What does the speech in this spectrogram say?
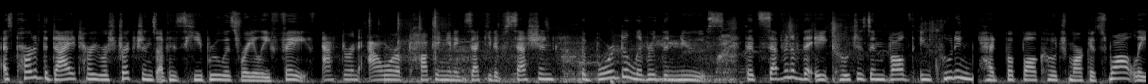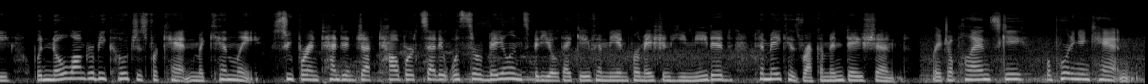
as part of the dietary restrictions of his Hebrew Israeli faith. After an hour of talking in executive session, the board delivered the news that seven of the eight coaches involved, including head football coach Marcus Wattley, would no longer be coaches for Canton McKinley. Superintendent Jeff Talbert said it was surveillance video that gave him the information he needed to make his recommendation recommendation. Rachel Polanski, reporting in Canton.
